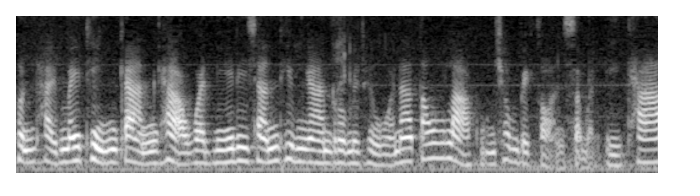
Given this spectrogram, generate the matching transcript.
คนไทยไม่ทิ้งกันค่ะ วันนี้ดิฉันทีมงานรวมไปถึงหัวหน้าต้องลาคุณผู้ชมไปก่อนสวัสดีค่ะ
